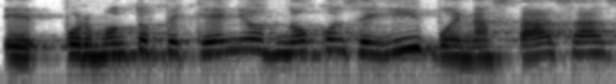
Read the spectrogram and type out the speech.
eh, por montos pequeños no conseguí buenas tasas,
